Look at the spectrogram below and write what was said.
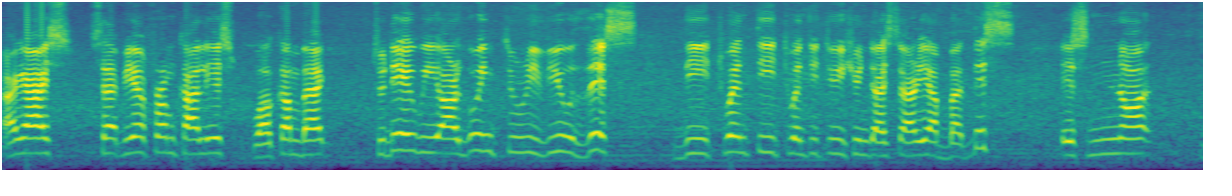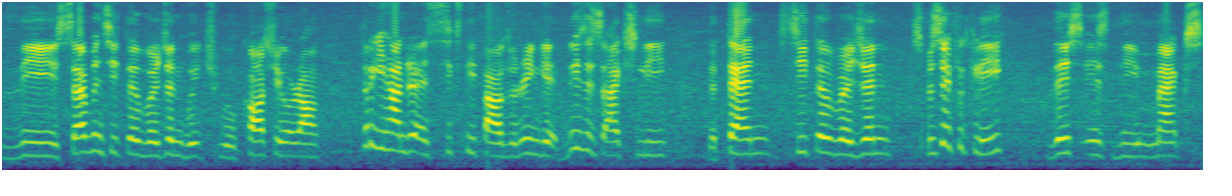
Hi guys, Seb here from Carlist. Welcome back. Today we are going to review this, the 2022 Hyundai Staria, but this is not the 7-seater version which will cost you around 360,000 ringgit. This is actually the 10-seater version. Specifically, this is the Max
